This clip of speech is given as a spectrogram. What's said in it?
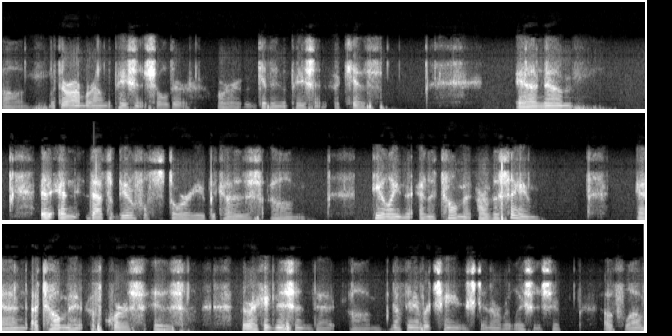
um, with her arm around the patient's shoulder or giving the patient a kiss." And um, and, and that's a beautiful story because um, healing and atonement are the same. And atonement, of course, is the recognition that um, nothing ever changed in our relationship of love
